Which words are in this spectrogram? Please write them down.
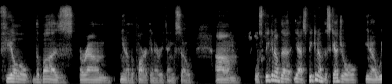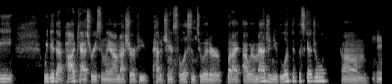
feel the buzz around you know the park and everything. So um well, speaking of the yeah, speaking of the schedule, you know, we we did that podcast recently, and I'm not sure if you had a chance to listen to it or, but I, I would imagine you've looked at the schedule. Um, mm-hmm.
